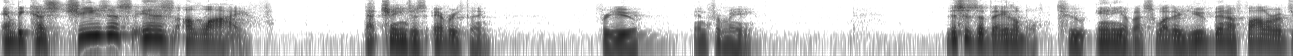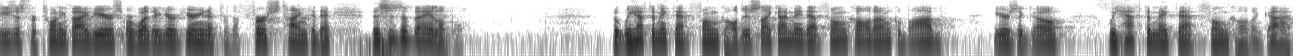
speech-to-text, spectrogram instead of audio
And because Jesus is alive, that changes everything for you and for me. This is available to any of us, whether you've been a follower of Jesus for 25 years or whether you're hearing it for the first time today. This is available. But we have to make that phone call. Just like I made that phone call to Uncle Bob years ago, we have to make that phone call to God.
